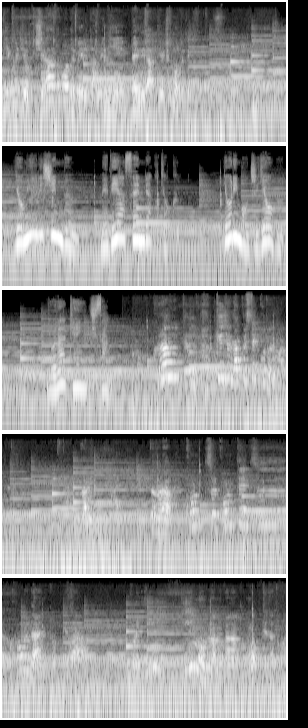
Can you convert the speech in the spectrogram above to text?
DVD を違うところで見るために便利だっていう人も出てきてるんですよ。読売新聞メディア戦略局。よりも事業部依田健一さん。クラウドってパッケージをなくしていくことでもあるじゃないですかある意味で、だからコンそういうコンテンツホルダーにとってはこれいいいいもんなのかなと思ってたとこ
